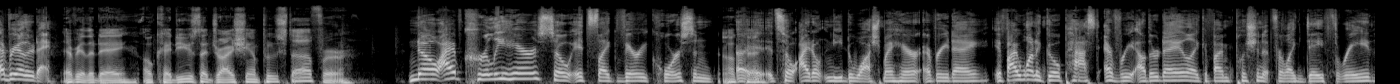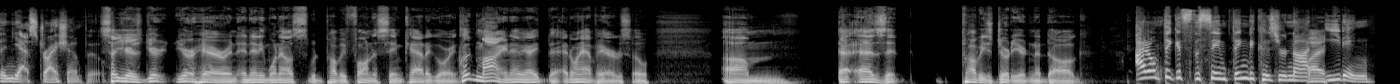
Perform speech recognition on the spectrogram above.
every other day. every other day. Okay. Do you use that dry shampoo stuff or? No, I have curly hair, so it's like very coarse, and Okay. uh, it- so I don't need to wash my hair every day. If I want to go past every other day, like if I'm pushing it for like day three, then yes, dry shampoo. So your your your hair and, and anyone else would probably fall in the same category, including mine. I mean, I, I don't have hair, so um, as it probably is dirtier than a dog. I don't think it's the same thing because you're not Why? eating.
